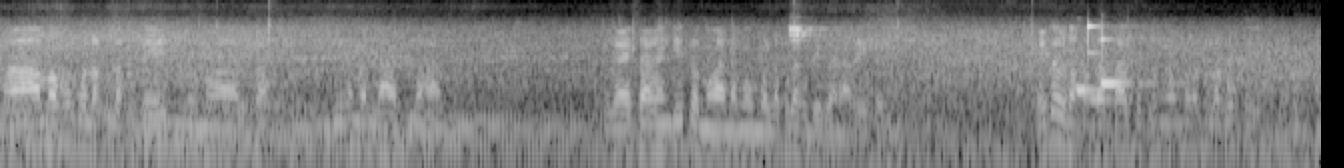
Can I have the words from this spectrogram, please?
ah, mamumulaklak din yung mga iba. Hindi naman lahat-lahat. Kagaya sa akin dito, mga namumulaklak, di ba nakita nyo? Ito, nakatatapos yung namumulaklak ito.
